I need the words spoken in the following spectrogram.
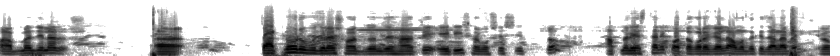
পাবনা জেলার আহ, চাটমোহর উপজেলার শরৎগঞ্জের হাতে এটি সর্বশেষ চিত্র। আপনার স্থানে কত করে গেলে আমাদেরকে জানাবেন এবং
